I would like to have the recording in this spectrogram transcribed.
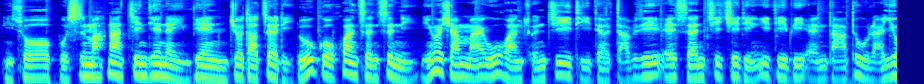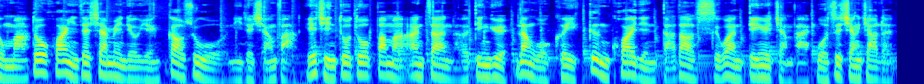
你说不是吗？那今天的影片就到这里。如果换成是你，你会想买无缓存记忆体的 WSN 七七零 ETB M.2 来用吗？都欢迎在下面留言告诉我你的想法，也请多多帮忙按赞和订阅，让我可以更快一点达到十万订阅奖牌。我是香蕉人，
